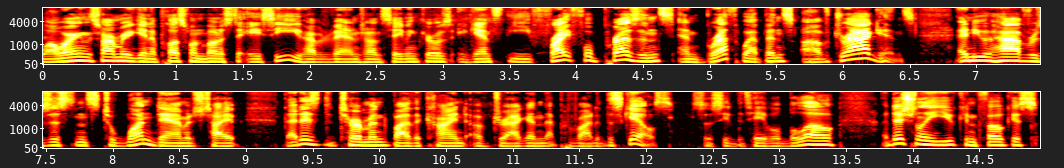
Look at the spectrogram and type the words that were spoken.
while wearing this armor, you gain a plus one bonus to AC. You have advantage on saving throws against the frightful presence and breath weapons of dragons. And you have resistance to one damage type that is determined by the kind of dragon that provided the scales. So see the table below. Additionally, you can focus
